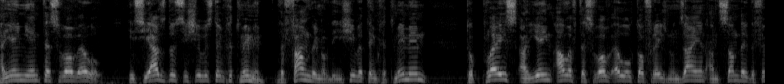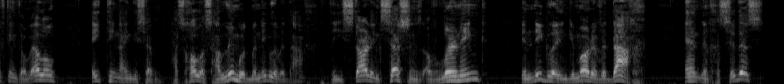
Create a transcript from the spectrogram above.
Hayom Yom Tesvov Elul. Hisyazdus Yeshivas Tomchei Temimim. The founding of the Yeshiva Tomchei Temimim took place on Yem Aleph Tesvov Elul Tov Reish Nun Zayin on Sunday the 15th of Elul, 1897. Hascholas Halimud Benigle Vedach, the starting sessions of learning in Nigle, in Gemara Vedach, and in Chassidus,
